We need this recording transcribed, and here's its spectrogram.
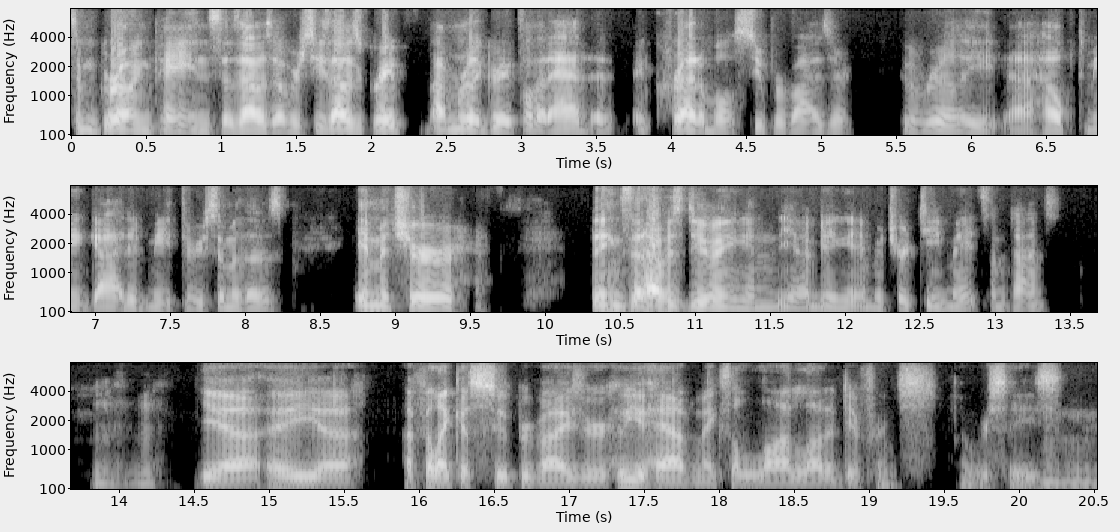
some growing pains as I was overseas. I was great. I'm really grateful that I had an incredible supervisor who really uh, helped me, guided me through some of those immature things that I was doing, and you know, being an immature teammate sometimes. Mm-hmm. Yeah, a uh, I feel like a supervisor who you have makes a lot, a lot of difference overseas. Mm-hmm.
